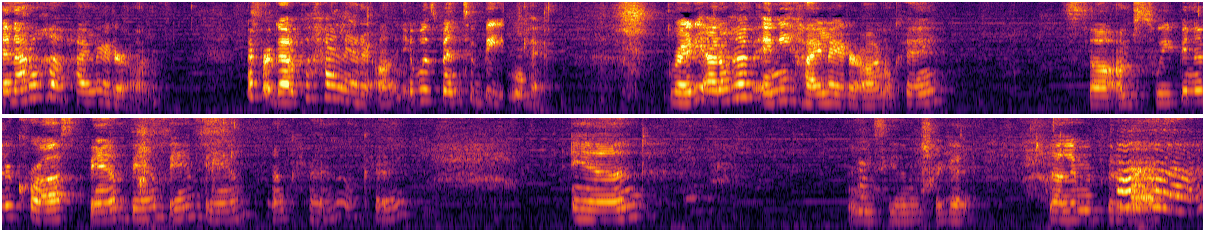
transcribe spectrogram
And I don't have highlighter on. I forgot to put highlighter on. It was meant to be. Okay. Ready? I don't have any highlighter on, okay? So I'm sweeping it across. Bam, bam, bam, bam. Okay, okay. And let me see, let me sure I Now let me put it on.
